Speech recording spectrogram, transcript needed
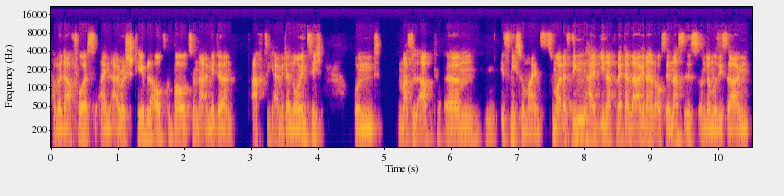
aber davor ist ein Irish Table aufgebaut, so ein 1,80 Meter, 1,90 Meter und Muscle Up ähm, ist nicht so meins. Zumal das Ding halt je nach Wetterlage dann halt auch sehr nass ist und da muss ich sagen,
